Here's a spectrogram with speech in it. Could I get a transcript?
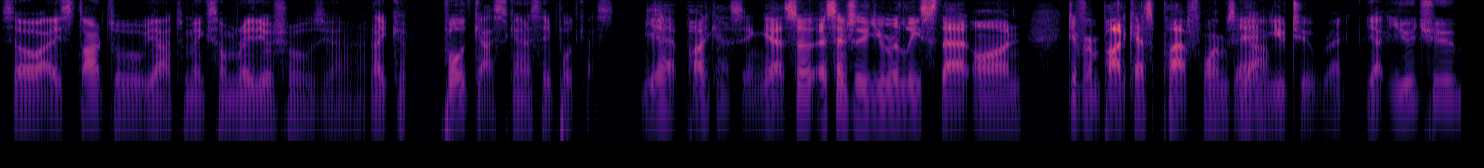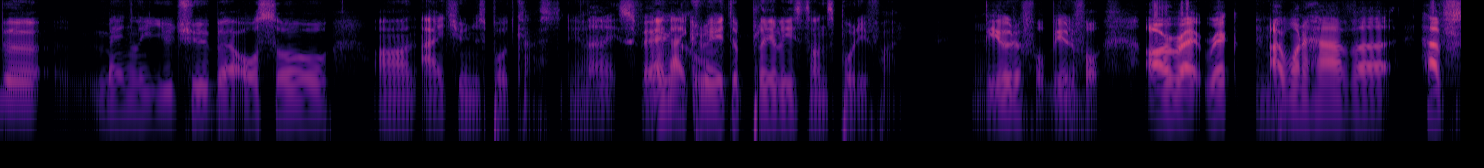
So I start to yeah to make some radio shows, yeah, like a podcast. Can I say podcast? Yeah, podcasting. Yeah. So essentially, you release that on different podcast platforms and Yeah. YouTube, right? Yeah, YouTube, uh, mainly YouTube, uh, also on iTunes podcast. Yeah. Nice. Very and I cool. create a playlist on Spotify. Beautiful, beautiful. All right, Rick. I Mhm. want to have uh, have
